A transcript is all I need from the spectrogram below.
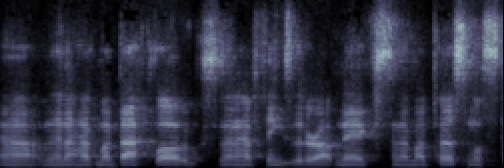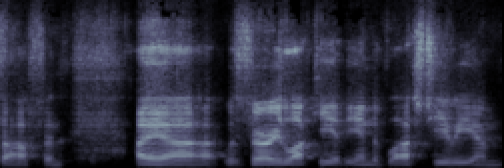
Uh, and then I have my backlogs, and then I have things that are up next, and then my personal stuff. And I uh, was very lucky at the end of last year. We um,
